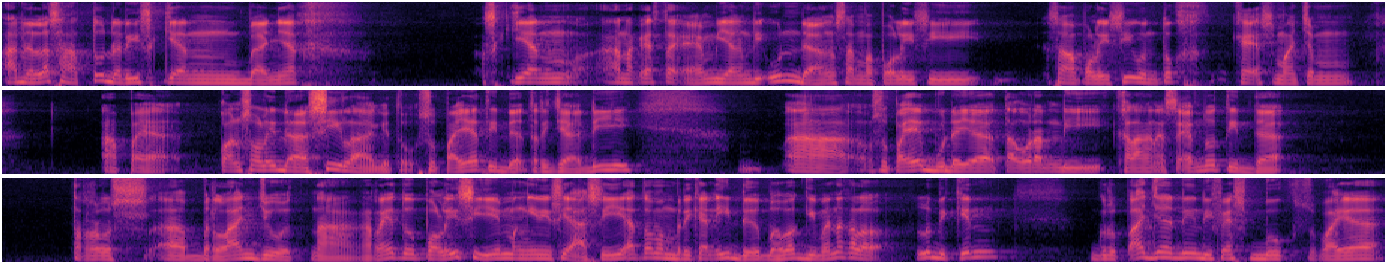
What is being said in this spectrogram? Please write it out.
adalah satu dari sekian banyak sekian anak STM yang diundang sama polisi sama polisi untuk kayak semacam apa ya konsolidasi lah gitu supaya tidak terjadi ah, supaya budaya tawuran di kalangan STM itu tidak terus ah, berlanjut. Nah, karena itu polisi menginisiasi atau memberikan ide bahwa gimana kalau lu bikin grup aja nih di Facebook supaya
